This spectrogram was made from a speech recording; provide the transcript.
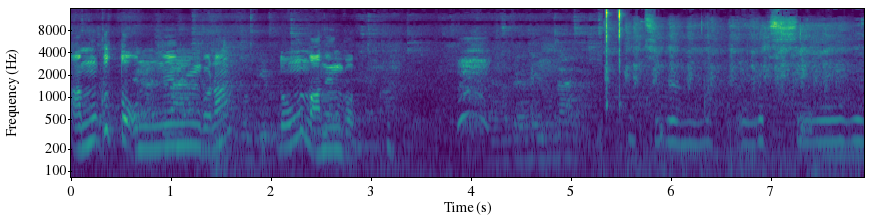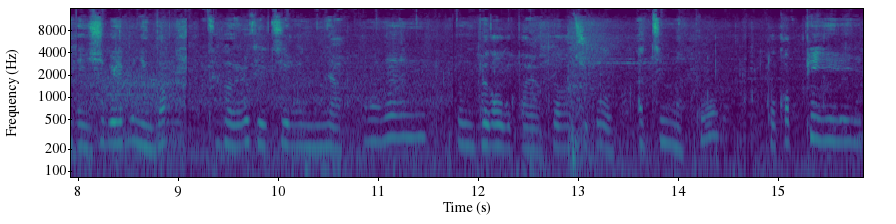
아무것도 없는 거랑 너무 많은 것. 지금 7시 21분인가? 제가 왜 이렇게 일찍 일어났냐 하면은 너무 배가 고파요. 그래가지고 아침 먹고 또 커피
